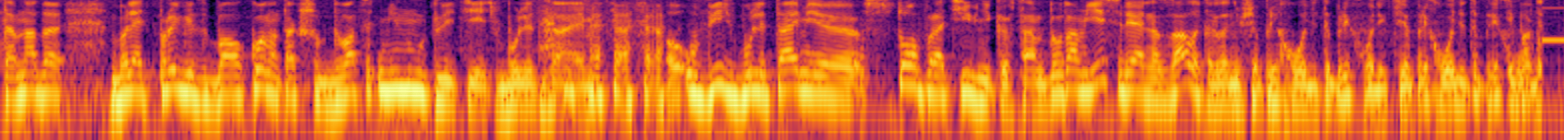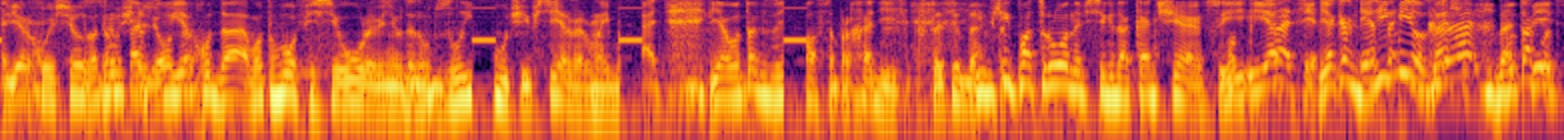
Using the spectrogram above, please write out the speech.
там надо, блядь, прыгать с балкона так, чтобы 20 минут лететь в буллет-тайме. Убить в буллет-тайме 100 противников. Там, ну, там есть реально залы, когда они все приходят и приходят, к тебе приходят и приходят. Сверху еще И потом еще сверху, да, вот в офисе уровень вот этот вот злоебучий, в серверной, блядь. Я вот так заебался проходить. Кстати, да. И, и патроны всегда кончаются. Вот, И- и я- кстати, я, как дебил, игра- знаешь, Да, вот так Петь. вот,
